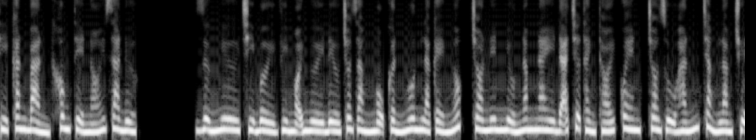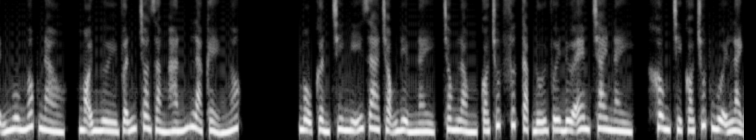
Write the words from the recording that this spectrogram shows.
thì căn bản không thể nói ra được. Dường như chỉ bởi vì mọi người đều cho rằng mộ cần ngôn là kẻ ngốc cho nên nhiều năm nay đã trở thành thói quen cho dù hắn chẳng làm chuyện ngu ngốc nào, mọi người vẫn cho rằng hắn là kẻ ngốc. Mộ cần chi nghĩ ra trọng điểm này, trong lòng có chút phức tạp đối với đứa em trai này, không chỉ có chút nguội lạnh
